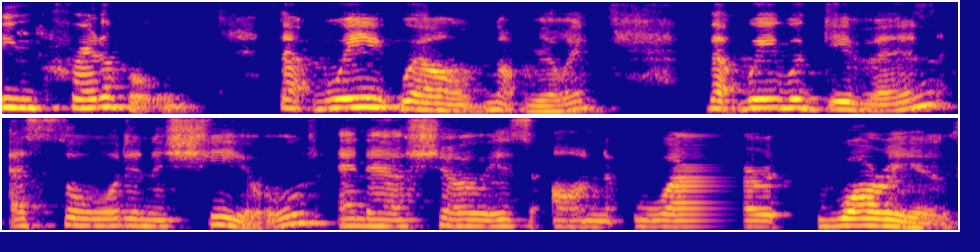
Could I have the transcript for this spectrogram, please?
Incredible that we, well, not really, that we were given a sword and a shield, and our show is on war- warriors.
